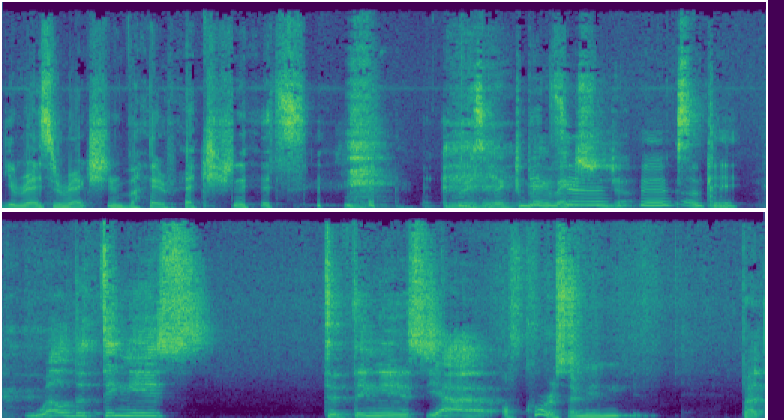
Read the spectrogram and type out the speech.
your resurrection by erections? resurrection by erection. Uh, okay. Well, the thing is, the thing is, yeah, of course. I mean, but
